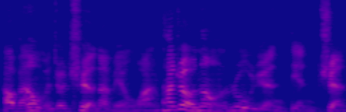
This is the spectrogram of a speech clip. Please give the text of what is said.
好，反正我们就去了那边玩，它就有那种入园点券，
